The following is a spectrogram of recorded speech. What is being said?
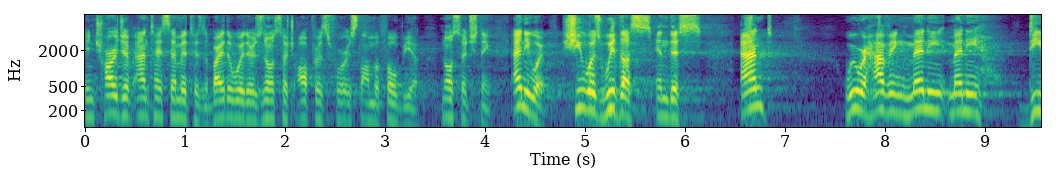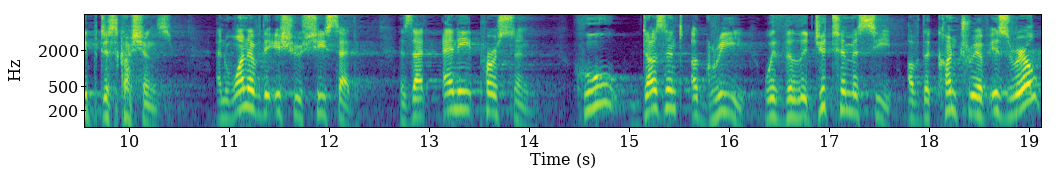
in charge of anti-Semitism. By the way, there's no such office for Islamophobia, no such thing. Anyway, she was with us in this. And we were having many, many deep discussions. And one of the issues she said is that any person who doesn't agree with the legitimacy of the country of Israel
